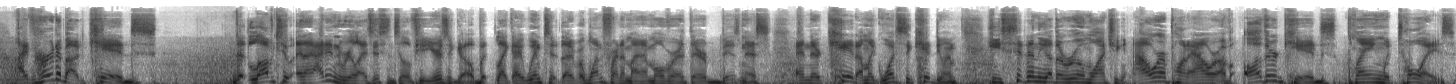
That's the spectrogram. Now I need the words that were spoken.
I've heard about kids that love to, and I didn't realize this until a few years ago, but like I went to uh, one friend of mine, I'm over at their business, and their kid, I'm like, what's the kid doing? He's sitting in the other room watching hour upon hour of other kids playing with toys.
